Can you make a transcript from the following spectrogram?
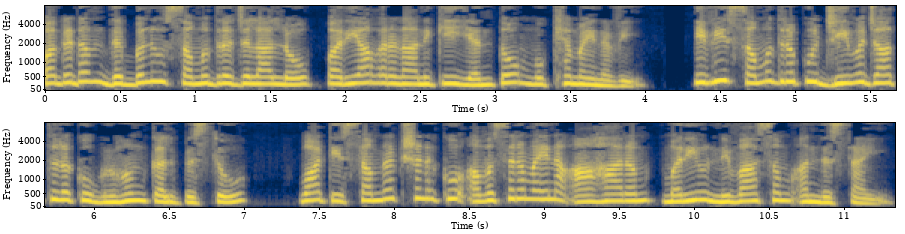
పగడం దిబ్బలు సముద్ర జలాల్లో పర్యావరణానికి ఎంతో ముఖ్యమైనవి. ఇవి సముద్రపు జీవజాతులకు గృహం కల్పిస్తూ వాటి సంరక్షణకు అవసరమైన ఆహారం మరియు నివాసం అందిస్తాయి.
